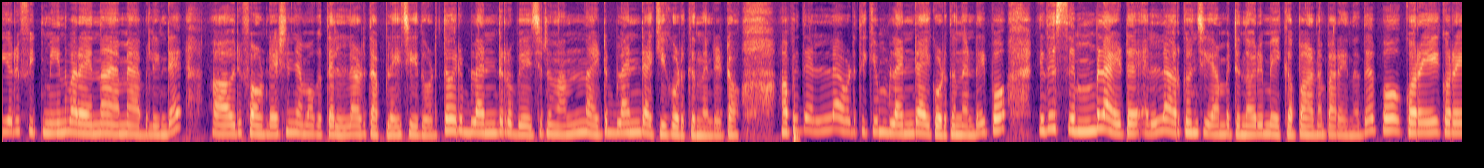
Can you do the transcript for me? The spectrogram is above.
ഈ ഒരു ഫിറ്റ് മീ എന്ന് പറയുന്ന ആ മാബലിന്റെ ഒരു ഫൗണ്ടേഷൻ ഞാൻ മുഖത്ത് എല്ലായിടത്തും അപ്ലൈ ചെയ്ത് കൊടുത്ത് ഒരു ബ്ലെൻഡർ ഉപയോഗിച്ചിട്ട് നന്നായിട്ട് ബ്ലെൻഡ് ആക്കി കൊടുക്കുന്നുണ്ട് കേട്ടോ അപ്പോൾ ഇത് അവിടത്തേക്കും ബ്ലെൻഡ് ആയി കൊടുക്കുന്നുണ്ട്. ഇപ്പോൾ ഇത് സിമ്പിളായിട്ട് എല്ലാവർക്കും ചെയ്യാൻ പറ്റുന്ന ഒരു മേക്കപ്പാണ് പറയുന്നത്. ഇപ്പോൾ കുറേ കുറേ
